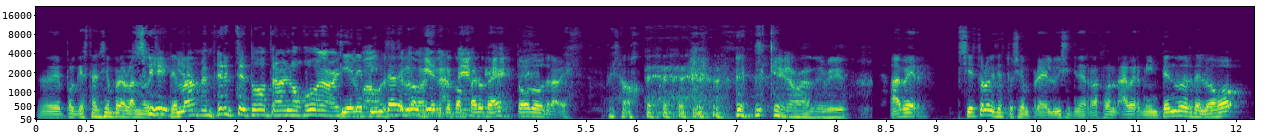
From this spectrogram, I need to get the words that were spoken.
Eh, porque están siempre hablando de ese tema. venderte todo otra vez los juegos a 20 Tiene pavos, pinta de que vas a tener que comprar otra vez todo otra vez. Pero, Es que madre mía. a ver, si esto lo dices tú siempre, Luis, y tienes razón. A ver, Nintendo, desde luego,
